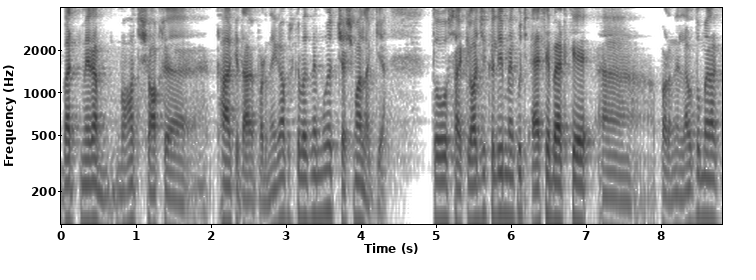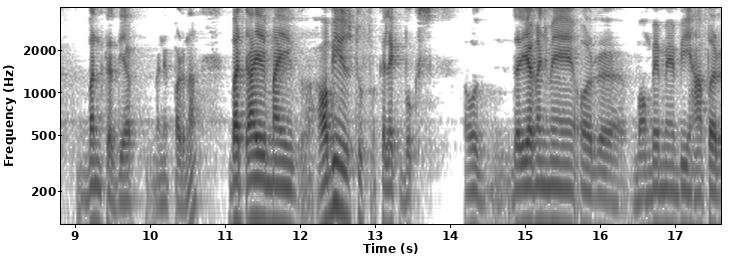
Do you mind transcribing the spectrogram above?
बट मेरा बहुत शौक था किताबें पढ़ने का उसके बाद मुझे चश्मा लग गया। तो साइकोलॉजिकली मैं कुछ ऐसे बैठ के पढ़ने लगा तो मेरा बंद कर दिया मैंने पढ़ना। But I my hobby used to collect books और दरियागंज में और बॉम्बे में भी यहाँ पर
